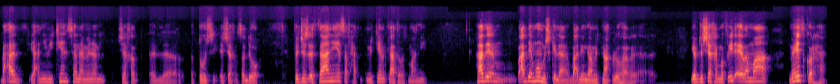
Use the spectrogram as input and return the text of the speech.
بعد يعني 200 سنة من الشيخ الطوسي الشيخ صدوق. في الجزء الثاني صفحة 283 هذه بعدين مو مشكلة بعدين قاموا يتناقلوها يبدو الشيخ المفيد أيضا ما ما يذكرها.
